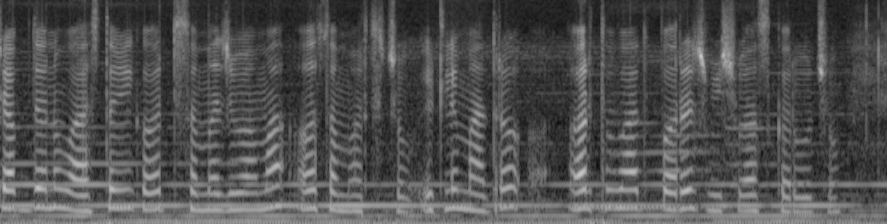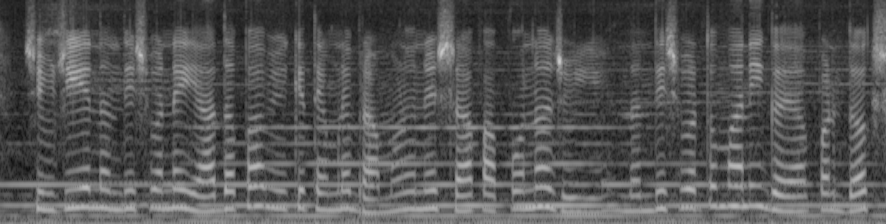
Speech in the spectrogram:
શબ્દનો વાસ્તવિક અર્થ સમજવામાં અસમર્થ છો, એટલે માત્ર અર્થવાદ પર જ વિશ્વાસ કરો છો. શિવજીએ નંદીશ્વરને યાદ અપાવ્યું કે તેમણે બ્રાહ્મણોને શ્રાપ આપવો ન જોઈએ. નંદીશ્વર તો માની ગયા, પણ દક્ષ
